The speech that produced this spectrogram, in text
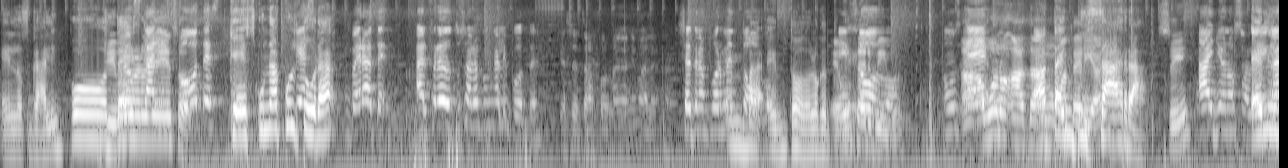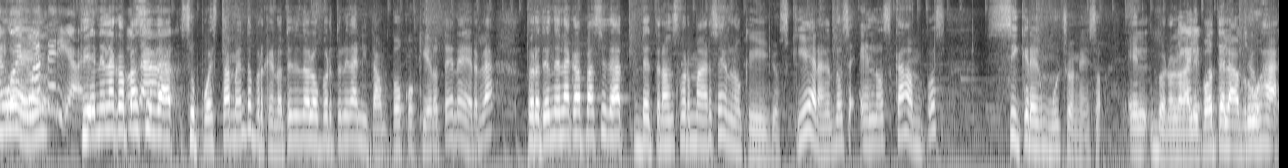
en los galipotes, Los que es una cultura espérate, Alfredo, ¿tú sabes lo que es un galipote? Que se transforma en animales. ¿no? Se transforma en en, todo. en todo lo que tú Es un En ser vivo. Ah, bueno, hasta, Hasta en pizarra. Sí. Ah, yo no sabía. En Anyway, inmaterial. tiene la O sea, capacidad, supuestamente, porque no he tenido la oportunidad ni tampoco quiero tenerla, pero tienen la capacidad de transformarse en lo que ellos quieran. Entonces, en los campos sí creen mucho en eso. El, bueno, los El galipotes, la galipote, bruja,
